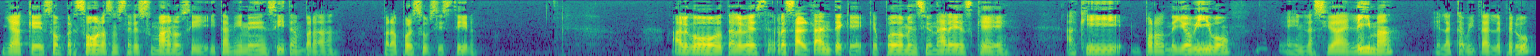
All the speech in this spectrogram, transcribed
ya que son personas, son seres humanos y, también necesitan para, para, poder subsistir. Algo tal vez resaltante que, puedo mencionar es que aquí, por donde yo vivo, en la ciudad de Lima, en la capital de Perú,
